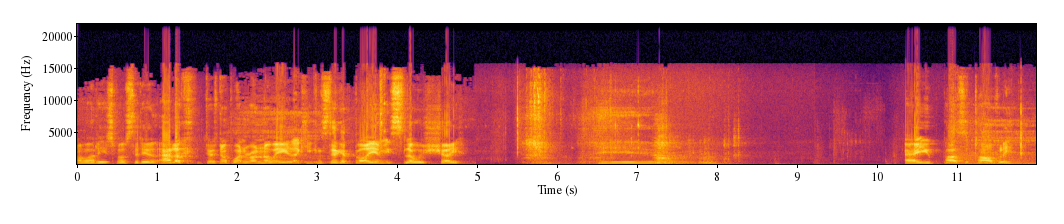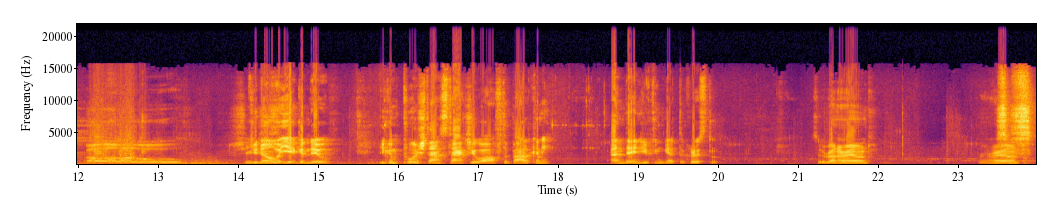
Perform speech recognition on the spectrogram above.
Oh, what are you supposed to do? Ah, look, there's no point in running away. Like, you can still get by him. He's slow as shite. Are you positively? Oh! Do you know what you can do? You can push that statue off the balcony, and then you can get the crystal. So run around. Run around.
